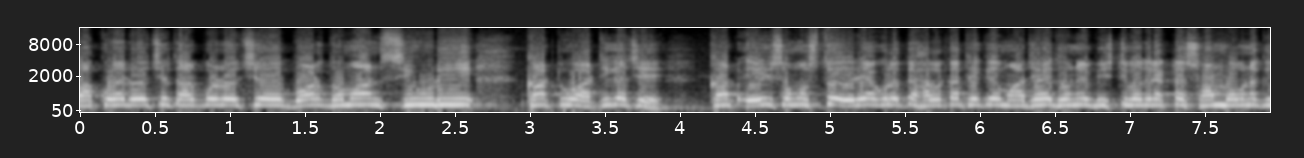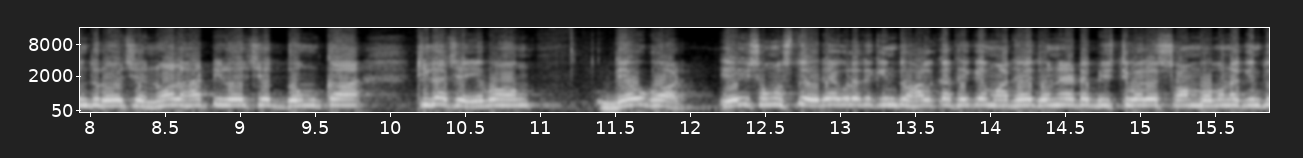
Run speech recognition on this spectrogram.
বাঁকুড়া রয়েছে, তারপরে রয়েছে বর্ধমান, সিউড়ি, কাটুয়া, ঠিক আছে? এই সমস্ত এরিয়াগুলোতে হালকা থেকে মাঝারি ধরনের বৃষ্টিপাতের একটা সম্ভাবনা কিন্তু রয়েছে। নলহাটি রয়েছে, দমকা, ঠিক আছে, এবং দেওঘর, এই সমস্ত এরিয়াগুলোতে কিন্তু হালকা থেকে মাঝারি ধরনের একটা বৃষ্টিপাতের সম্ভাবনা কিন্তু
